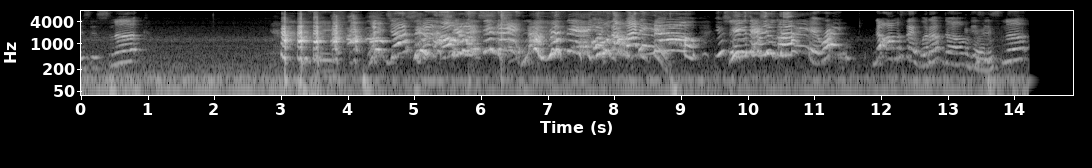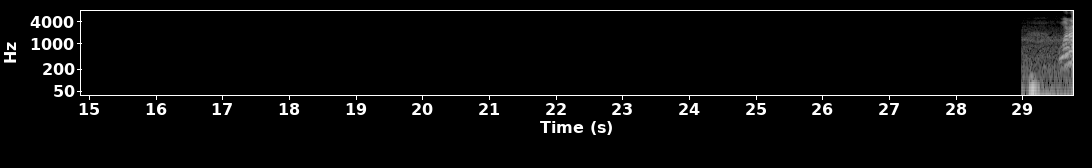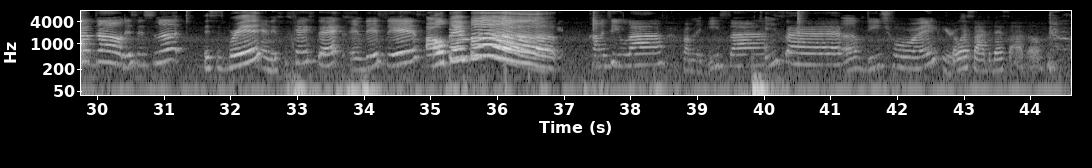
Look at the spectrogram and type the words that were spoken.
This is Snook. we just went over this shit. No, you said you Or was somebody gonna say it. know. You said you was gonna say it, right? No, I'm gonna say what up, though. Okay, This ready. is Snook. What up, though? This is Snook, This is Brid. And this is K Stacks. and this is Open book. coming to you live from the east side East side. of Detroit. The west side, the best side though.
